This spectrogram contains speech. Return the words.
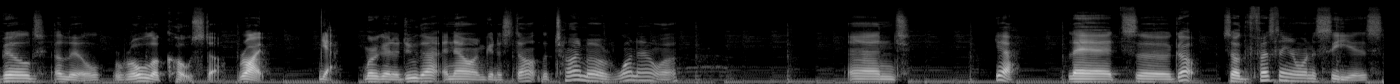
build a little roller coaster. Right, yeah, we're gonna do that, and now I'm gonna start the timer of one hour. And yeah, let's uh, go. So the first thing I want to see is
